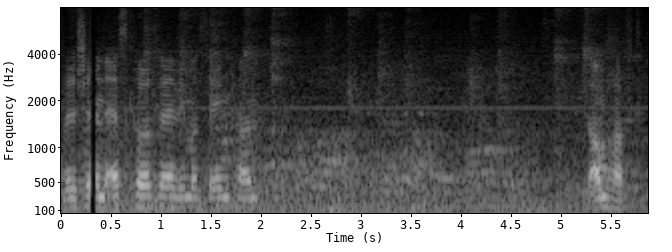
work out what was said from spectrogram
Mit der schönen S-Kurve, wie man sehen kann. zaamhaft.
